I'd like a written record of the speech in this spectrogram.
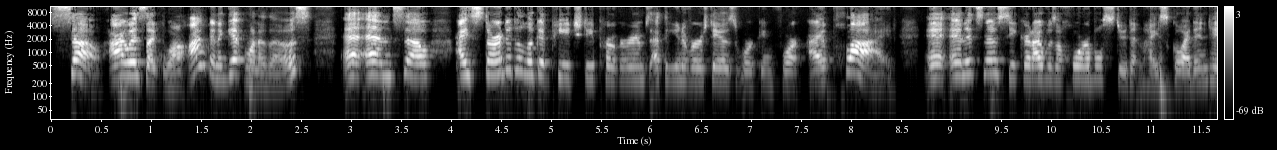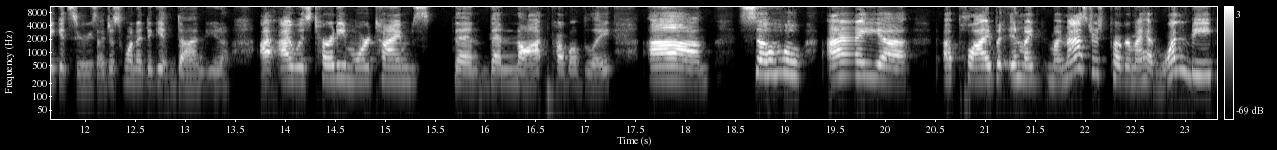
So I was like, well, I'm going to get one of those. And, and, so I started to look at PhD programs at the university I was working for. I applied. And, and, it's no secret, I was a horrible student in high school. I didn't take it serious. I just wanted to get done. You know, I, I was tardy more times than, than not, probably. Um, so I, uh, applied but in my my master's program i had one b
